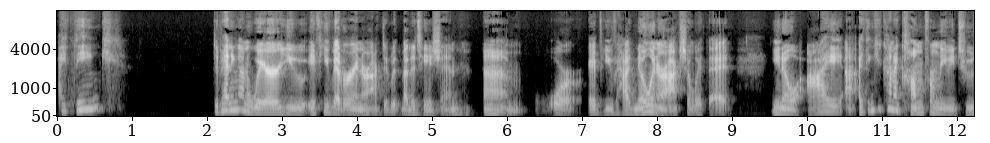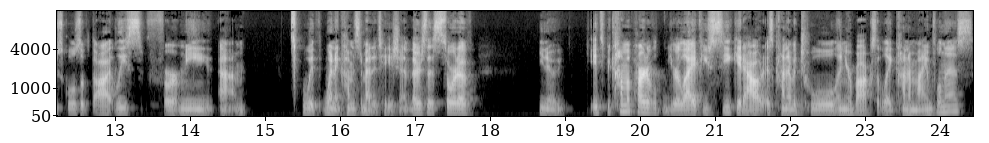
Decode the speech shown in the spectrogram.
I think depending on where you, if you've ever interacted with meditation, um, or if you've had no interaction with it, you know i i think you kind of come from maybe two schools of thought at least for me um with when it comes to meditation there's this sort of you know it's become a part of your life. You seek it out as kind of a tool in your box of like kind of mindfulness.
